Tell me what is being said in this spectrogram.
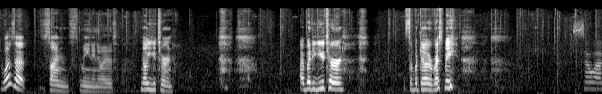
What does that sign mean, anyways? No U-turn. I better U-turn. Somebody arrest me? So, uh,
